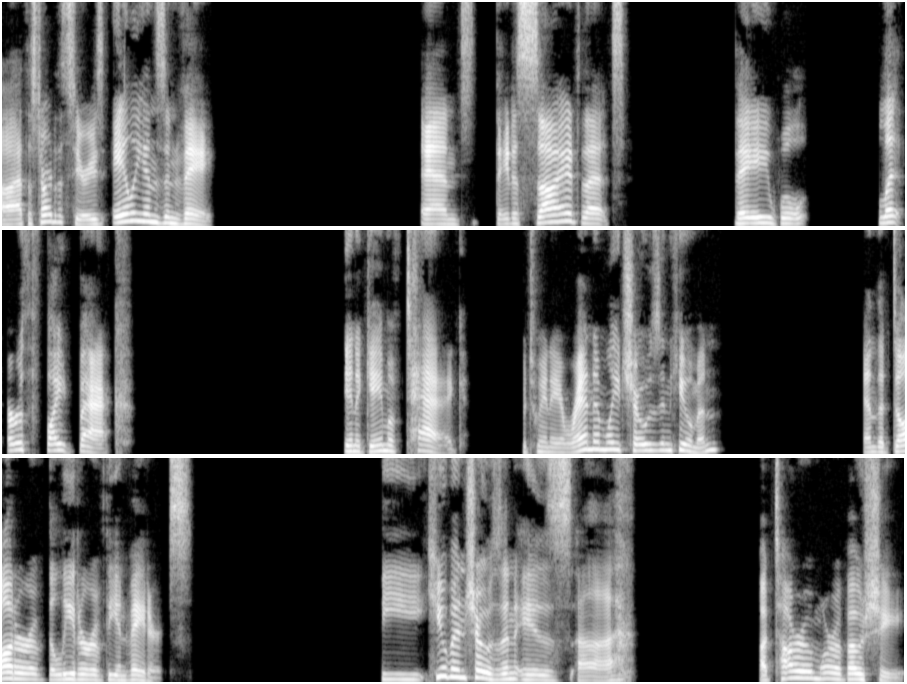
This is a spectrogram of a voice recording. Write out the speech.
uh, at the start of the series, aliens invade. And they decide that they will let Earth fight back in a game of tag between a randomly chosen human and the daughter of the leader of the invaders. The human chosen is uh Ataru Moroboshi,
